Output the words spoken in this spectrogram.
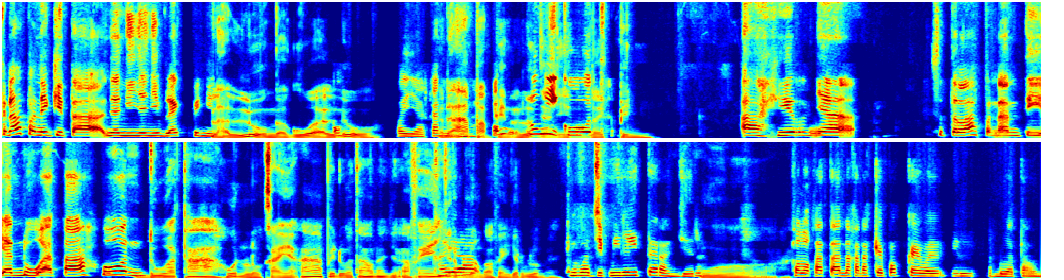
Kenapa nih kita nyanyi-nyanyi Blackpink ini? Lalu nggak gua, lu. Oh iya kan. Ada apa, kan Pin? lu Lu nyanyi ngikut. Blackpink. Akhirnya setelah penantian 2 tahun. Dua tahun loh, kayak apa dua tahun aja? Avenger Kayak- belum, Avenger belum ya? Kayak wajib militer anjir. Wow, Kalau kata anak-anak K-pop kayak wajib militer 2 tahun.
